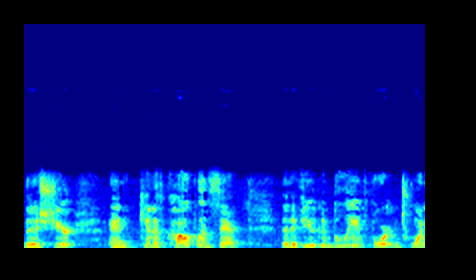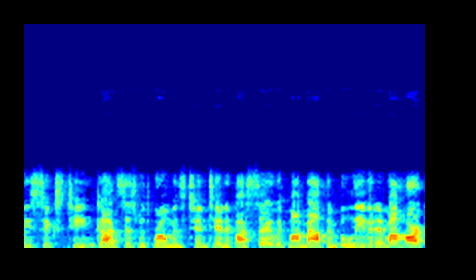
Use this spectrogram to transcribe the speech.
This year. And Kenneth Copeland said that if you could believe for it in 2016, God says with Romans 10.10, 10, if I say it with my mouth and believe it in my heart,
